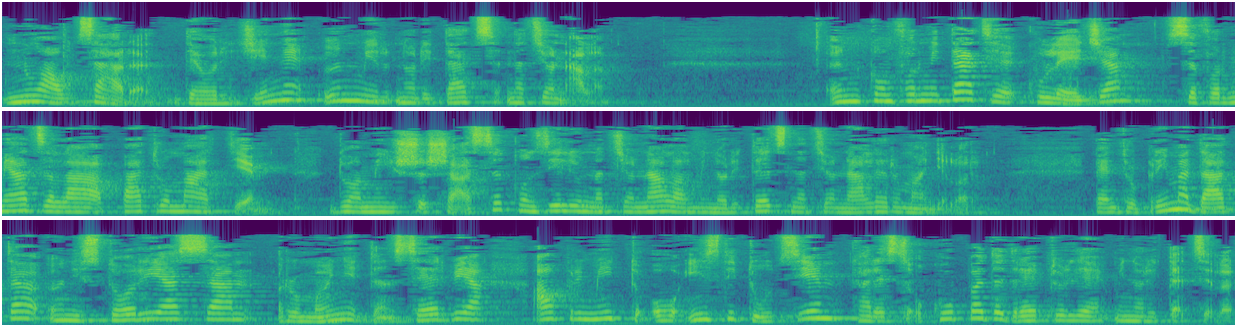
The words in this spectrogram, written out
nu au țară de origine, în minorități națională. În conformitate cu legea, se formează la 4 martie 2006 Consiliul Național al Minorității Naționale Românilor. Pentru prima dată în istoria sa, românii din Serbia au primit o instituție care se ocupă de drepturile minorităților.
